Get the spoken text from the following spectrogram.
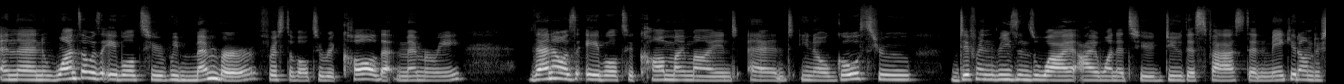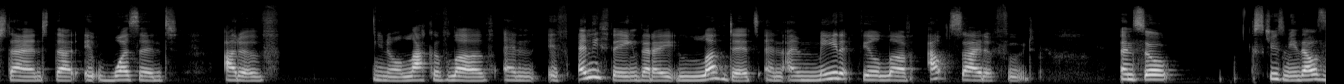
And then once I was able to remember, first of all, to recall that memory, then I was able to calm my mind and, you know, go through different reasons why I wanted to do this fast and make it understand that it wasn't out of you know, lack of love. And if anything, that I loved it and I made it feel love outside of food. And so, excuse me, that was the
